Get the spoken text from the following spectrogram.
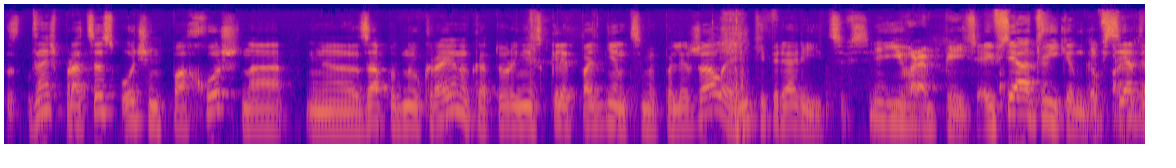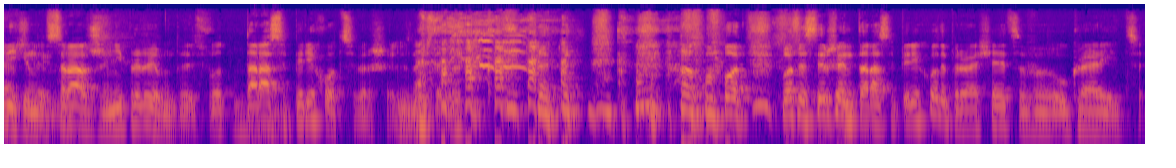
знаешь, процесс очень похож на э, Западную Украину, которая несколько лет под немцами полежала, и они теперь арийцы все. Европейцы. И все от викингов. И все от викингов сразу же, непрерывно. То есть, вот Тараса переход совершили. Вот после совершения Тараса перехода превращается в украрийцы.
